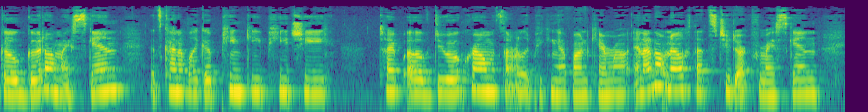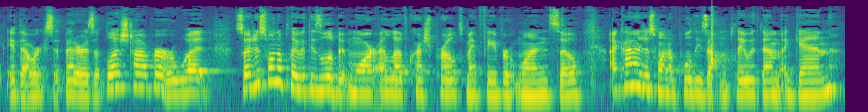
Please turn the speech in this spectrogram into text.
go good on my skin. It's kind of like a pinky peachy type of duochrome. It's not really picking up on camera. And I don't know if that's too dark for my skin, if that works it better as a blush topper or what. So I just want to play with these a little bit more. I love Crush Pearl. It's my favorite one. So I kind of just want to pull these out and play with them again.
